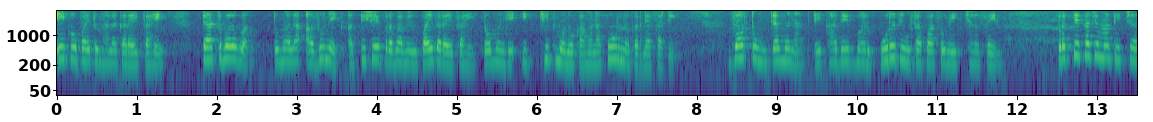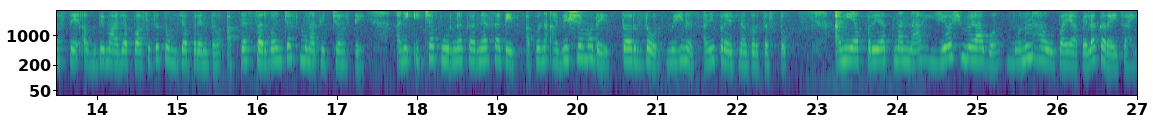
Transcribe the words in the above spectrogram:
एक उपाय तुम्हाला करायचा आहे. त्याचबरोबर तुम्हाला अजून एक अतिशय प्रभावी उपाय करायचा आहे तो म्हणजे इच्छित मनोकामना पूर्ण करण्यासाठी. जर तुमच्या मनात एखादी भरपूर दिवसापासून इच्छा असेल प्रत्येकाच्या मनात इच्छा असते अगदी माझ्यापासून ते तुमच्यापर्यंत आपल्या सर्वांच्याच मनात इच्छा असते आणि इच्छा पूर्ण करण्यासाठीच आपण आयुष्यामध्ये तडजोड मेहनत आणि प्रयत्न करत असतो. आणि या प्रयत्नांना यश मिळावं म्हणून हा उपाय आपल्याला करायचा आहे.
